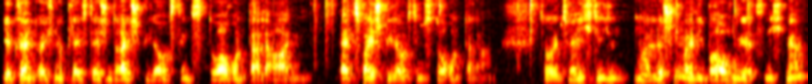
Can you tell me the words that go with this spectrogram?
Ihr könnt euch nur PlayStation 3 Spiele aus dem Store runterladen. Äh, zwei Spiele aus dem Store runterladen. So, jetzt werde ich die mal löschen, weil die brauchen wir jetzt nicht mehr.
